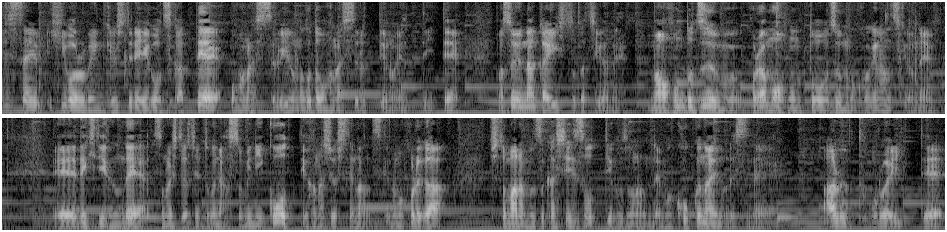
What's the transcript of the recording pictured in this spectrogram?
実際日頃勉強してる英語を使ってお話しするいろんなことをお話しするっていうのをやっていて、まあ、そういう仲いい人たちがねまあ本当 Zoomこれはもう本当 Zoomのおかげなんですけどね、えー、できているのでその人たちのところに遊びに行こうっていう話をしてたんですけどもこれがちょっとまだ難しいぞっていうことなので、まあ、国内のですねあるところへ行って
